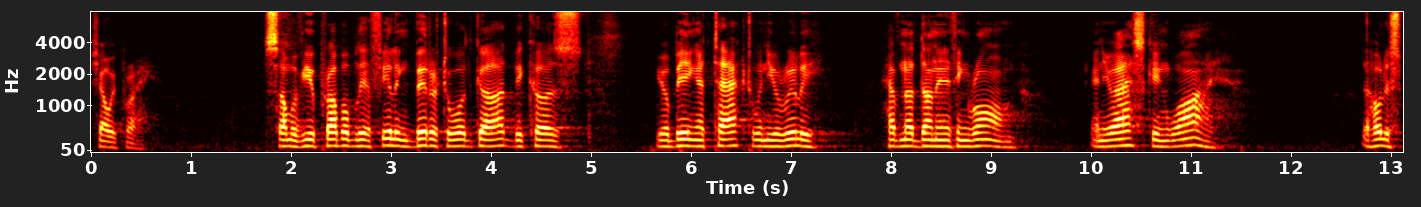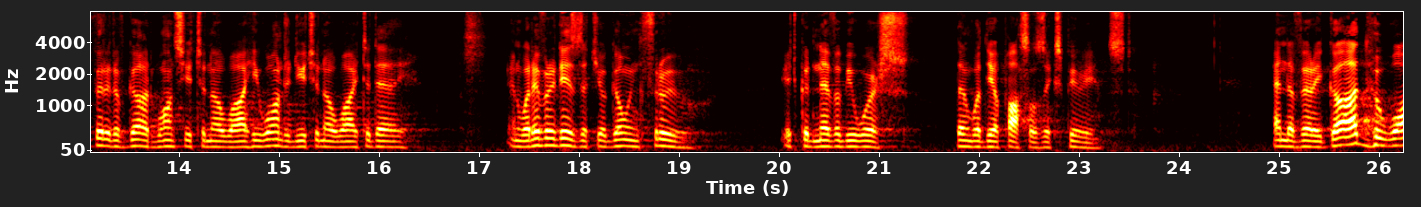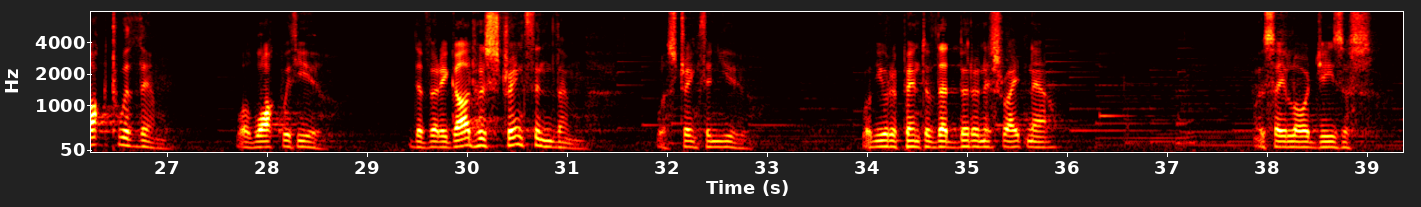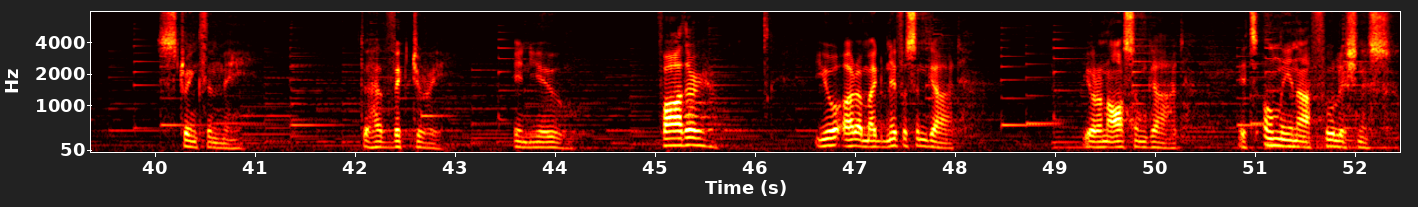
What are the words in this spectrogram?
Shall we pray? Some of you probably are feeling bitter toward God because you're being attacked when you really have not done anything wrong. And you're asking why. The Holy Spirit of God wants you to know why. He wanted you to know why today. And whatever it is that you're going through, it could never be worse than what the apostles experienced. And the very God who walked with them will walk with you. The very God who strengthened them will strengthen you. Will you repent of that bitterness right now? We'll say, Lord Jesus, strengthen me to have victory in you. Father, you are a magnificent God. You're an awesome God. It's only in our foolishness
